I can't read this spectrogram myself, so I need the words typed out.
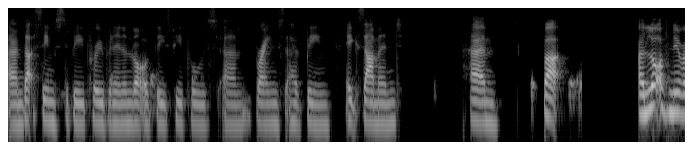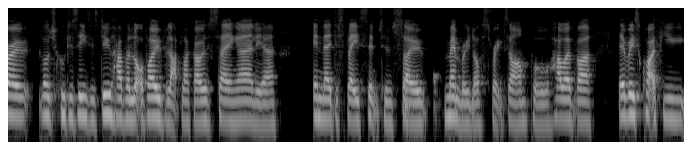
Um, that seems to be proven in a lot of these people's um, brains that have been examined. Um, but a lot of neurological diseases do have a lot of overlap, like I was saying earlier, in their displayed symptoms. So, memory loss, for example. However, there is quite a few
